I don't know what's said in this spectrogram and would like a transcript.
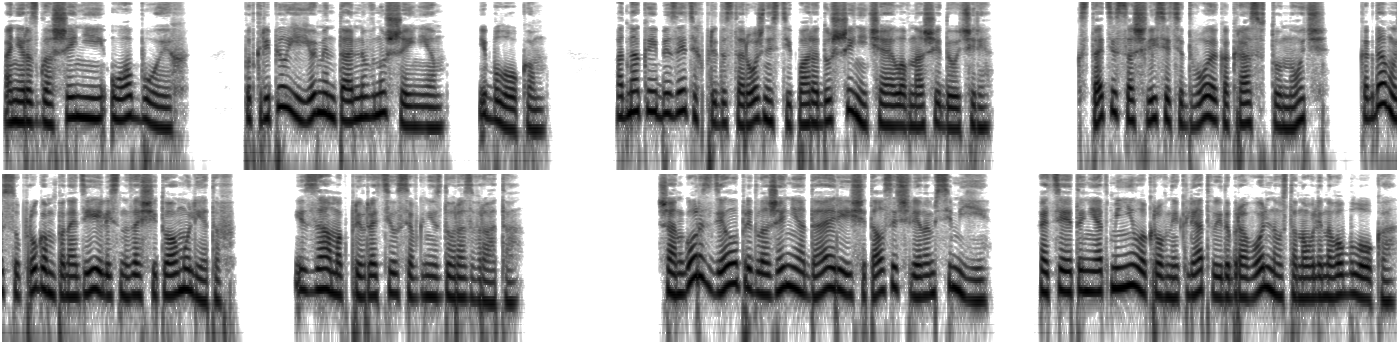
о неразглашении у обоих, подкрепил ее ментальным внушением и блоком. Однако и без этих предосторожностей пара души не чаяла в нашей дочери. Кстати, сошлись эти двое как раз в ту ночь, когда мы с супругом понадеялись на защиту амулетов, и замок превратился в гнездо разврата. Шангор сделал предложение Дайре и считался членом семьи, хотя это не отменило кровной клятвы и добровольно установленного блока.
